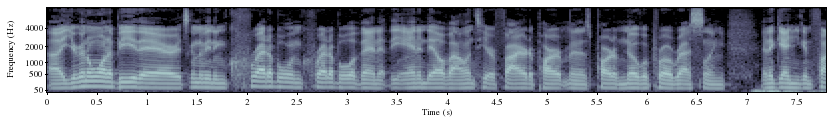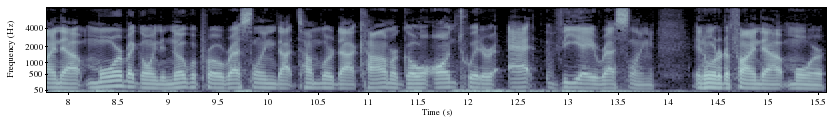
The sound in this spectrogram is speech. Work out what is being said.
Uh, you're going to want to be there. It's going to be an incredible, incredible event at the Annandale Volunteer Fire Department as part of Nova Pro Wrestling. And again, you can find out more by going to novaprowrestling.tumblr.com or go on Twitter at VA Wrestling in order to find out more.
